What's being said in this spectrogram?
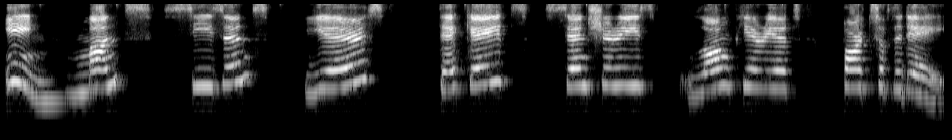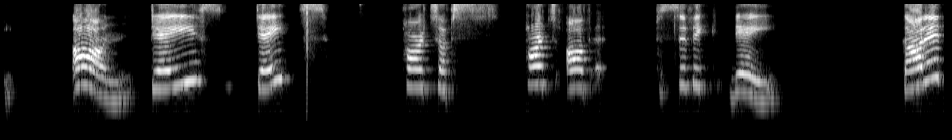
in months, seasons, years, decades, centuries, long periods, parts of the day, on days, dates, parts of parts of Pacific day. Got it?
